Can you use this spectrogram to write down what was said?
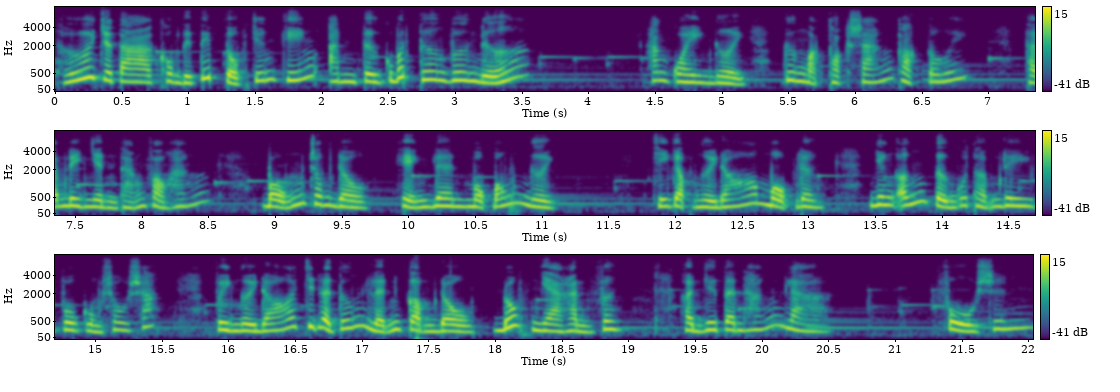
thứ cho ta không thể tiếp tục chứng kiến anh tư của Bích Thương Vương nữa. Hắn quay người, gương mặt thoạt sáng thoạt tối. Thẩm Ly nhìn thẳng vào hắn, bỗng trong đầu hiện lên một bóng người. Chỉ gặp người đó một lần, nhưng ấn tượng của Thẩm Ly vô cùng sâu sắc, vì người đó chính là tướng lĩnh cầm đầu đốt nhà hành vân. Hình như tên hắn là Phù Sinh.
